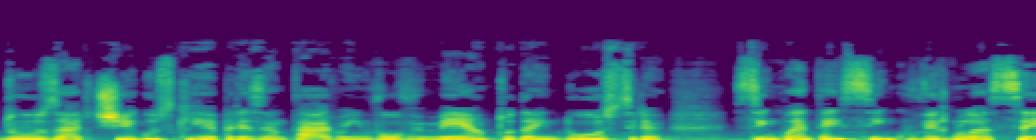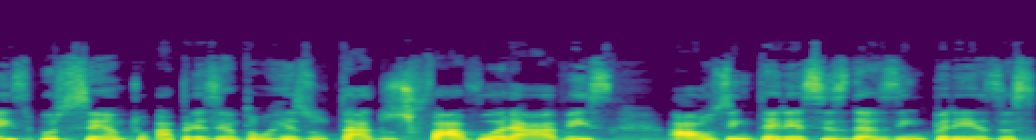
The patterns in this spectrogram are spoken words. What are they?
Dos artigos que representaram o envolvimento da indústria, 55,6% apresentam resultados favoráveis aos interesses das empresas,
